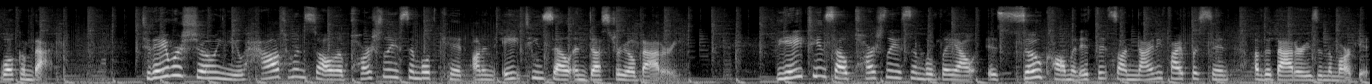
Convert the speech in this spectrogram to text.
welcome back. Today we're showing you how to install a partially assembled kit on an 18 cell industrial battery. The 18 cell partially assembled layout is so common it fits on 95% of the batteries in the market.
